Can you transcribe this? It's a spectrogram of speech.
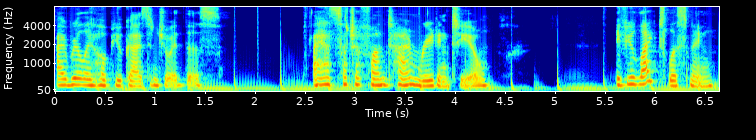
I really hope you guys enjoyed this. I had such a fun time reading to you. If you liked listening,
